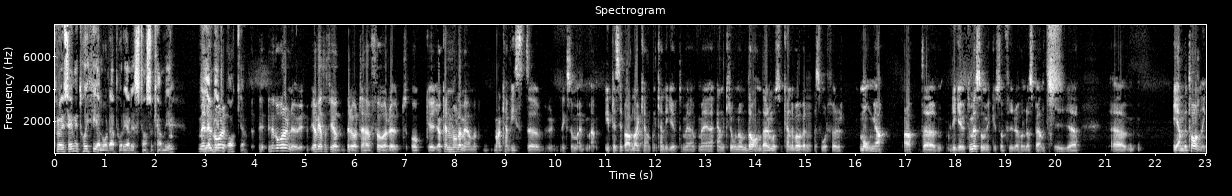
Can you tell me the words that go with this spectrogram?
pröjsa in ett helår där på realisten så kan vi Men hur var, tillbaka. hur- var det nu? Jag vet att vi har berört det här förut och eh, jag kan hålla med om att man kan visst, eh, liksom, i princip alla kan, kan ligga ute med, med en krona om dagen. Däremot så kan det vara väldigt svårt för många att eh, ligga ute med så mycket som 400 spänn i, eh, i en betalning.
